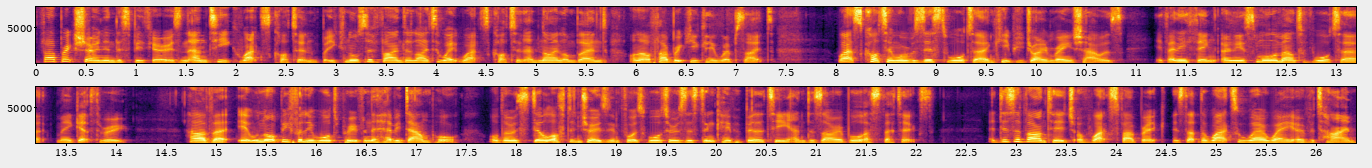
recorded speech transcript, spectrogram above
The fabric shown in this video is an antique wax cotton, but you can also find a lighter weight wax cotton and nylon blend on our Fabric UK website. Wax cotton will resist water and keep you dry in rain showers. If anything, only a small amount of water may get through. However, it will not be fully waterproof in a heavy downpour, although is still often chosen for its water-resistant capability and desirable aesthetics. A disadvantage of wax fabric is that the wax will wear away over time,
